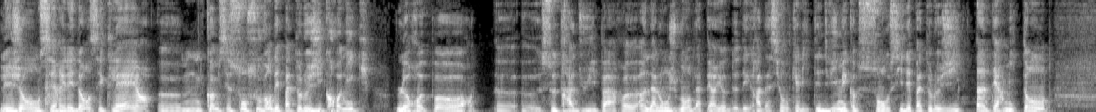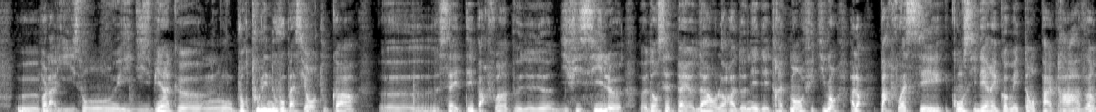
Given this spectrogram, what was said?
Les gens ont serré les dents, c'est clair. Euh, comme ce sont souvent des pathologies chroniques, le report euh, euh, se traduit par un allongement de la période de dégradation de qualité de vie, mais comme ce sont aussi des pathologies intermittentes, voilà, ils, ont, ils disent bien que pour tous les nouveaux patients, en tout cas, euh, ça a été parfois un peu difficile euh, dans cette période-là. On leur a donné des traitements, effectivement. Alors parfois c'est considéré comme étant pas grave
